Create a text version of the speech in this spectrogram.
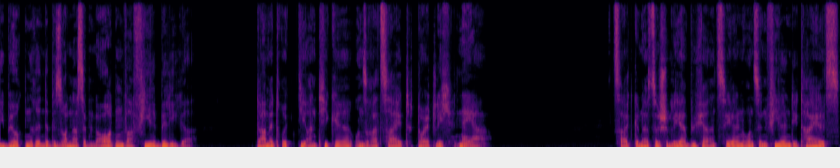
Die Birkenrinde besonders im Norden war viel billiger. Damit rückt die Antike unserer Zeit deutlich näher. Zeitgenössische Lehrbücher erzählen uns in vielen Details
